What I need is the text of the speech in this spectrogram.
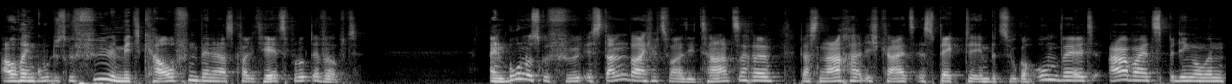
auch ein gutes Gefühl mitkaufen, wenn er das Qualitätsprodukt erwirbt. Ein Bonusgefühl ist dann beispielsweise die Tatsache, dass Nachhaltigkeitsaspekte in Bezug auf Umwelt, Arbeitsbedingungen,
